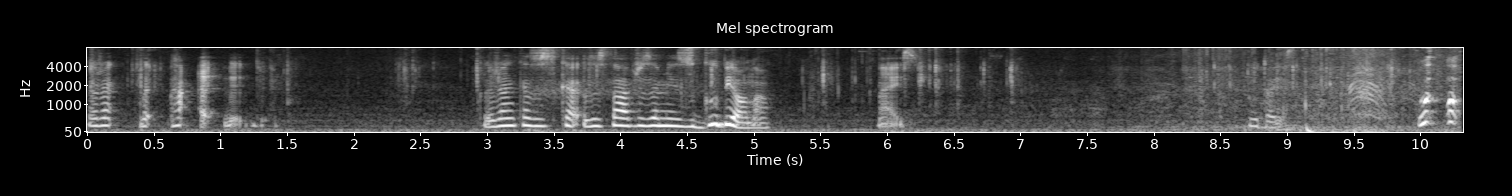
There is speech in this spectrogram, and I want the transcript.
Koleżanka... Koleżanka została przeze mnie zgubiona. Nice. Tutaj jest. O, o!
